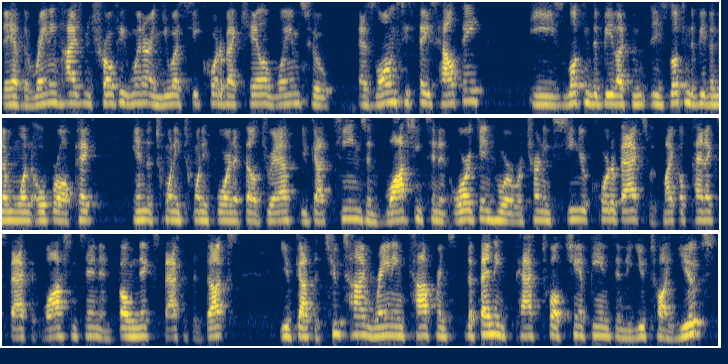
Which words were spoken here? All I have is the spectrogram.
They have the reigning Heisman Trophy winner and USC quarterback Caleb Williams, who, as long as he stays healthy, he's looking to be like he's looking to be the number one overall pick in the 2024 NFL draft. You've got teams in Washington and Oregon who are returning senior quarterbacks with Michael Penix back at Washington and Bo Nix back at the Ducks. You've got the two time reigning conference defending Pac 12 champions in the Utah Utes.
